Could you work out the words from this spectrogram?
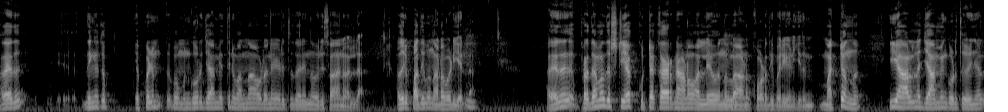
അതായത് നിങ്ങൾക്ക് എപ്പോഴും ഇപ്പോൾ മുൻകൂർ ജാമ്യത്തിന് വന്നാൽ ഉടനെ എടുത്തു തരുന്ന ഒരു സാധനമല്ല. അതൊരു പതിവ് നടപടിയല്ല. അതായത് പ്രഥമ ദൃഷ്ടിയ കുറ്റക്കാരനാണോ അല്ലയോ എന്നുള്ളതാണ് കോടതി പരിഗണിക്കുന്നത്. മറ്റൊന്ന് ഈ ആളിന് ജാമ്യം കൊടുത്തു കഴിഞ്ഞാൽ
